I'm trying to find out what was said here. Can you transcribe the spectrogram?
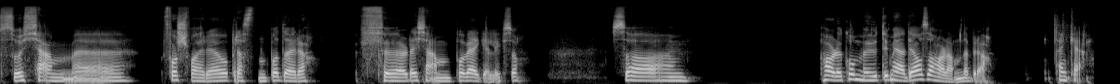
så kommer eh, Forsvaret og presten på døra før det kommer på VG, liksom. Så har det kommet ut i media, så har de det bra, tenker jeg.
